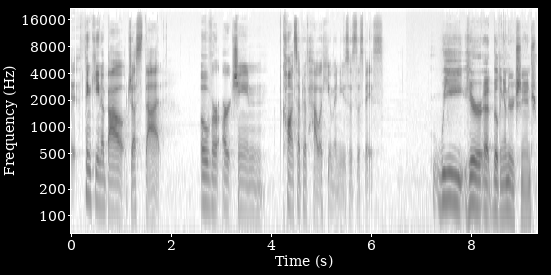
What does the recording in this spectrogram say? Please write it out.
thinking about just that overarching concept of how a human uses the space. We here at Building Energy Exchange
